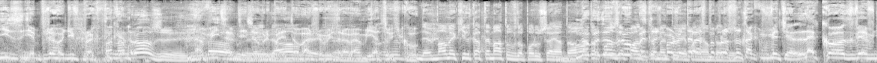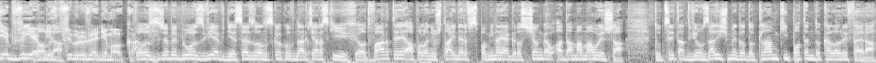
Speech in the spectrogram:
nic nie przechodzi w praktykę. Pan Ambroży. No witam, dzień dobry, panie Tomaszu, Wizdrowiam, Jacuśku. Y, Mamy kilka tematów do poruszenia, to, No to to może pan zróbmy coś, może skomentuje, panie teraz po Ambroży. prostu tak, wiecie, lekko, zwiewnie, przyjemnie, Dobra. z przymrużeniem oka. To żeby było zwiewnie, sezon skoków narciarskich otwarty, Apoloniusz Steiner wspomina jak rozciągał Adama Małysza. Tu cytat, wiązaliśmy go do klamki, potem do kaloryfera.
